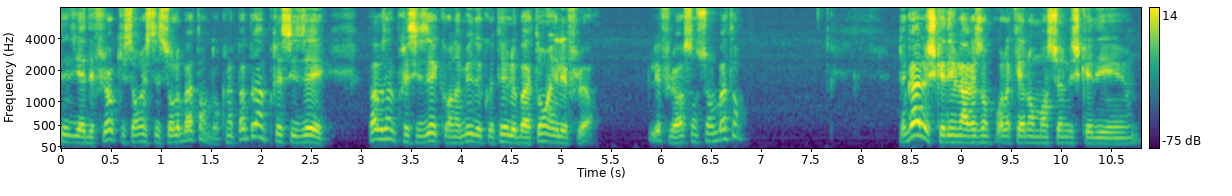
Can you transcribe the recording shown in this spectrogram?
il y a des fleurs qui sont restées sur le bâton. Donc on n'a pas besoin de préciser, pas besoin de préciser qu'on a mis de côté le bâton et les fleurs. Les fleurs sont sur le bâton. Donc les shkedim, la raison pour laquelle on mentionne les shkedim,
